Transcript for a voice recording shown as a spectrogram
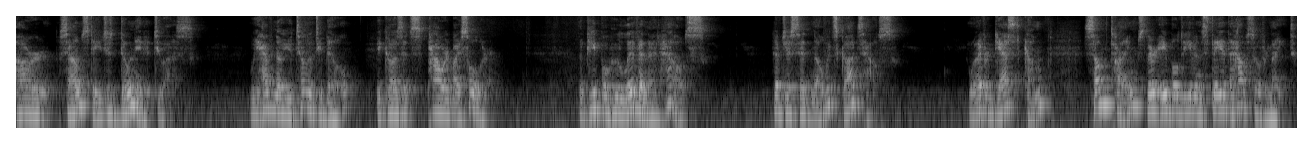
our soundstage is donated to us we have no utility bill because it's powered by solar. The people who live in that house have just said, no, it's God's house. Whenever guests come, sometimes they're able to even stay at the house overnight.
